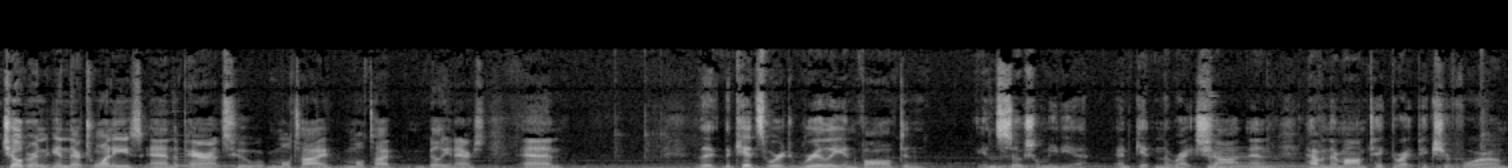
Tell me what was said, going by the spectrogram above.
children in their 20s, and the parents who were multi multi billionaires, and the the kids were really involved in in social media and getting the right shot and having their mom take the right picture for them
